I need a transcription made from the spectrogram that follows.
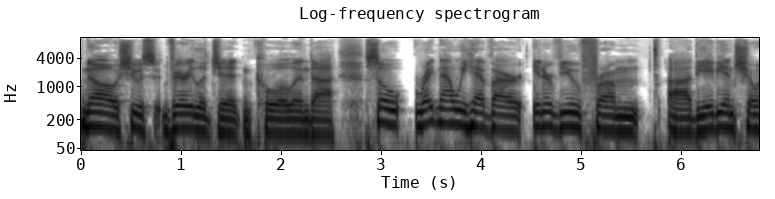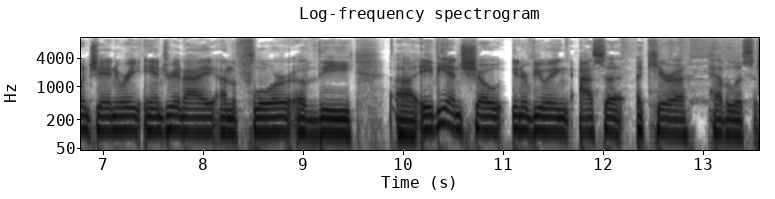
No, she was very legit and cool. And uh, so right now we have our interview from uh, the AVN show in January. Andrea and I on the floor of the uh, AVN show interviewing Asa Akira. Have a listen.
